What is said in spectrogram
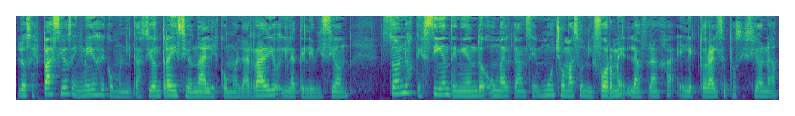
los espacios en medios de comunicación tradicionales como la radio y la televisión son los que siguen teniendo un alcance mucho más uniforme, la franja electoral se posiciona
